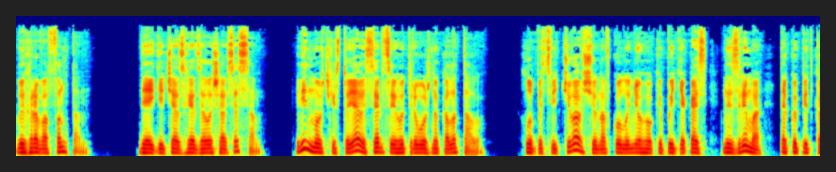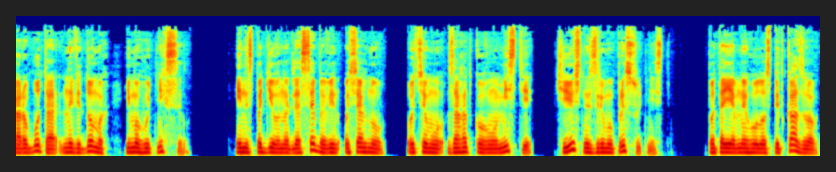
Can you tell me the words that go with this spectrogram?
вигравав фонтан. Деякий час гет залишався сам. Він мовчки стояв і серце його тривожно калатало. Хлопець відчував, що навколо нього кипить якась незрима та копітка робота невідомих і могутніх сил. І несподівано для себе він осягнув у цьому загадковому місті чиюсь незриму присутність. Потаємний голос підказував,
